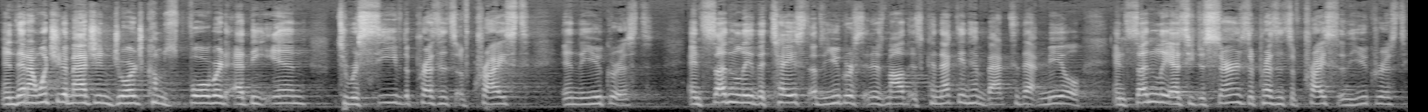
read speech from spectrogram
And then I want you to imagine George comes forward at the end to receive the presence of Christ in the Eucharist. And suddenly, the taste of the Eucharist in his mouth is connecting him back to that meal. And suddenly, as he discerns the presence of Christ in the Eucharist,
